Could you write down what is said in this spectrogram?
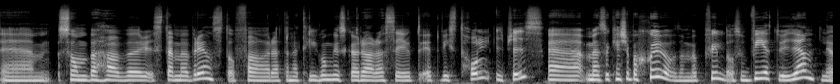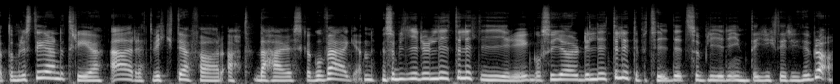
eh, som behöver stämma överens då för att den här tillgången ska röra sig åt ett visst håll i pris. Eh, men så kanske bara sju av dem är uppfyllda och så vet du egentligen att de resterande tre är rätt viktiga för att det här ska gå vägen. Men så blir du lite, lite girig och så gör du det lite, lite för tidigt så blir det inte riktigt, riktigt bra.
